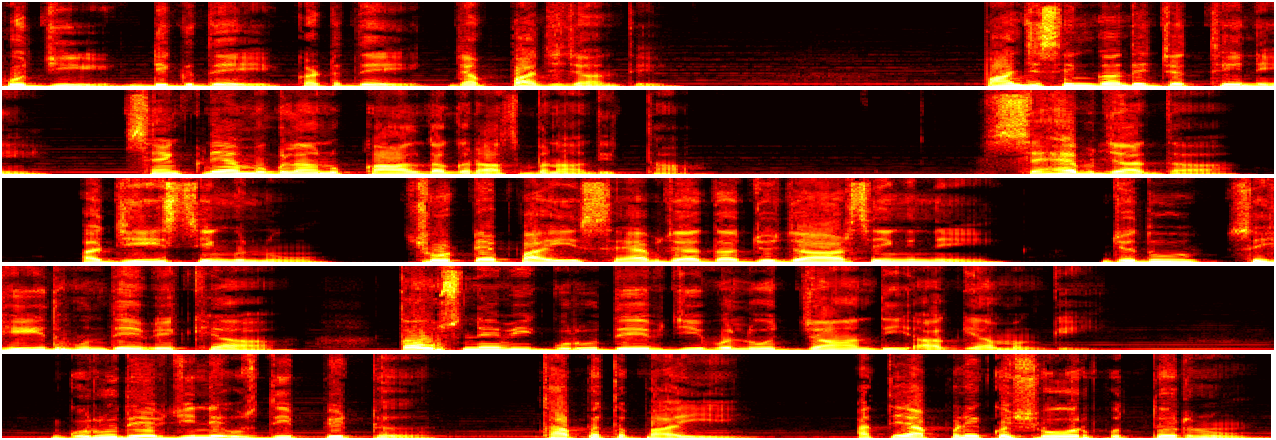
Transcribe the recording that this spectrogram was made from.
ਫੌਜੀ ਡਿੱਗਦੇ, ਕੱਟਦੇ ਜਾਂ ਭੱਜ ਜਾਂਦੇ। ਪੰਜ ਸਿੰਘਾਂ ਦੇ ਜੱਥੇ ਨੇ ਸੈਂਕੜਿਆਂ ਮੁਗਲਾਂ ਨੂੰ ਕਾਲ ਦਾ ਗਰਾਸ ਬਣਾ ਦਿੱਤਾ। ਸਹਿਬਜ਼ਾਦਾ ਅਜੀਤ ਸਿੰਘ ਨੂੰ ਛੋਟੇ ਭਾਈ ਸਹਿਬਜ਼ਾਦਾ ਜੁਝਾਰ ਸਿੰਘ ਨੇ ਜਦੋਂ ਸ਼ਹੀਦ ਹੁੰਦੇ ਵੇਖਿਆ, ਤਾਂ ਉਸਨੇ ਵੀ ਗੁਰੂ ਦੇਵ ਜੀ ਵੱਲੋਂ ਜਾਨ ਦੀ ਆਗਿਆ ਮੰਗੀ। ਗੁਰੂ ਦੇਵ ਜੀ ਨੇ ਉਸ ਦੀ ਪਿੱਠ ਥੱਪ ਥਪਾਈ ਅਤੇ ਆਪਣੇ ਕਿਸ਼ੋਰ ਪੁੱਤਰ ਨੂੰ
